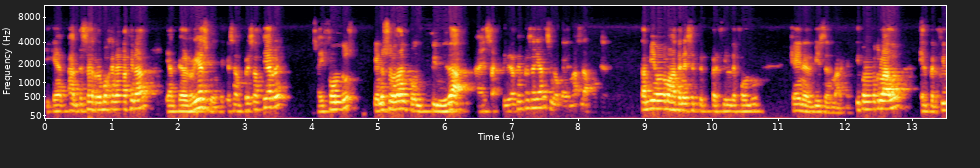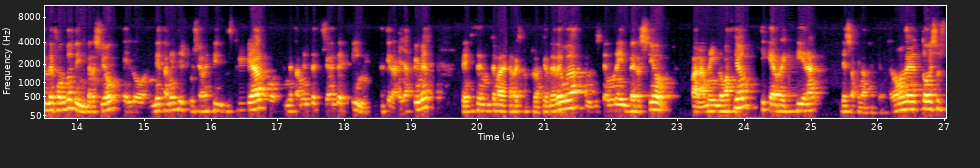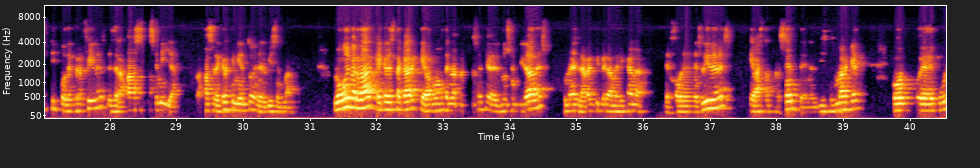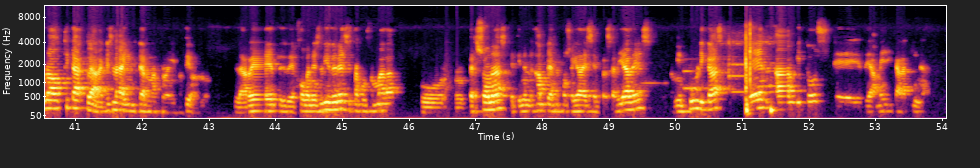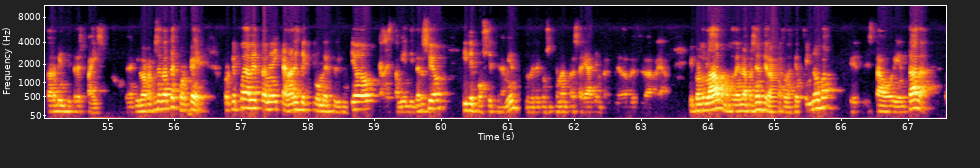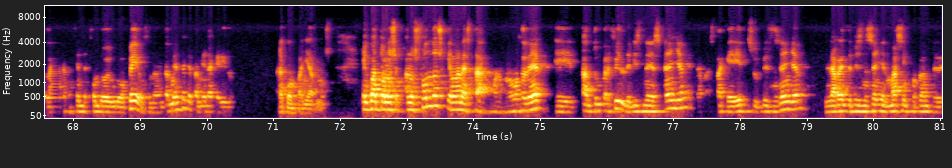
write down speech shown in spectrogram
Y que ante ese relevo generacional y ante el riesgo de que esa empresa cierre, pues hay fondos que no solo dan continuidad a esa actividad empresarial, sino que además la potencian. También vamos a tener ese perfil de fondo en el business market. Y por otro lado, el perfil de fondo de inversión en lo netamente y exclusivamente industrial o netamente exclusivamente pyme. Es decir, aquellas pymes que necesiten un tema de reestructuración de deuda, que necesiten una inversión para una innovación y que requieran de esa financiación. vamos a ver todos esos tipos de perfiles desde la fase semilla fase de crecimiento en el business market. Luego es verdad que hay que destacar que vamos a tener la presencia de dos entidades. Una es la Red Iberoamericana de Jóvenes Líderes, que va a estar presente en el business market con eh, una óptica clara, que es la internacionalización. La red de jóvenes líderes está conformada por personas que tienen amplias responsabilidades empresariales, también públicas, en ámbitos eh, de América Latina, 23 países. Aquí los representantes, ¿por qué? Porque puede haber también canales de comercialización, canales también de inversión y de posicionamiento del ecosistema empresarial y emprendedor de Ciudad Real. Y por otro lado, vamos a tener la presencia de la Fundación Finnova, que está orientada la captación de fondo europeo, fundamentalmente, que también ha querido acompañarnos. En cuanto a los, a los fondos que van a estar, bueno, pues vamos a tener eh, tanto un perfil de Business Angel, hasta que su Business Angel, la red de Business Angel más importante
